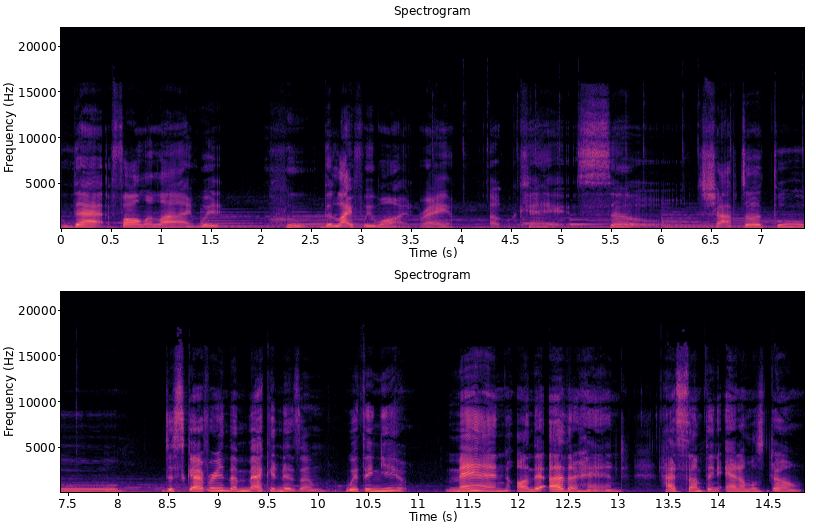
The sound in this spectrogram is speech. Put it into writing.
that fall in line with who the life we want, right? Okay, so chapter two discovering the mechanism within you. Man, on the other hand, has something animals don't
